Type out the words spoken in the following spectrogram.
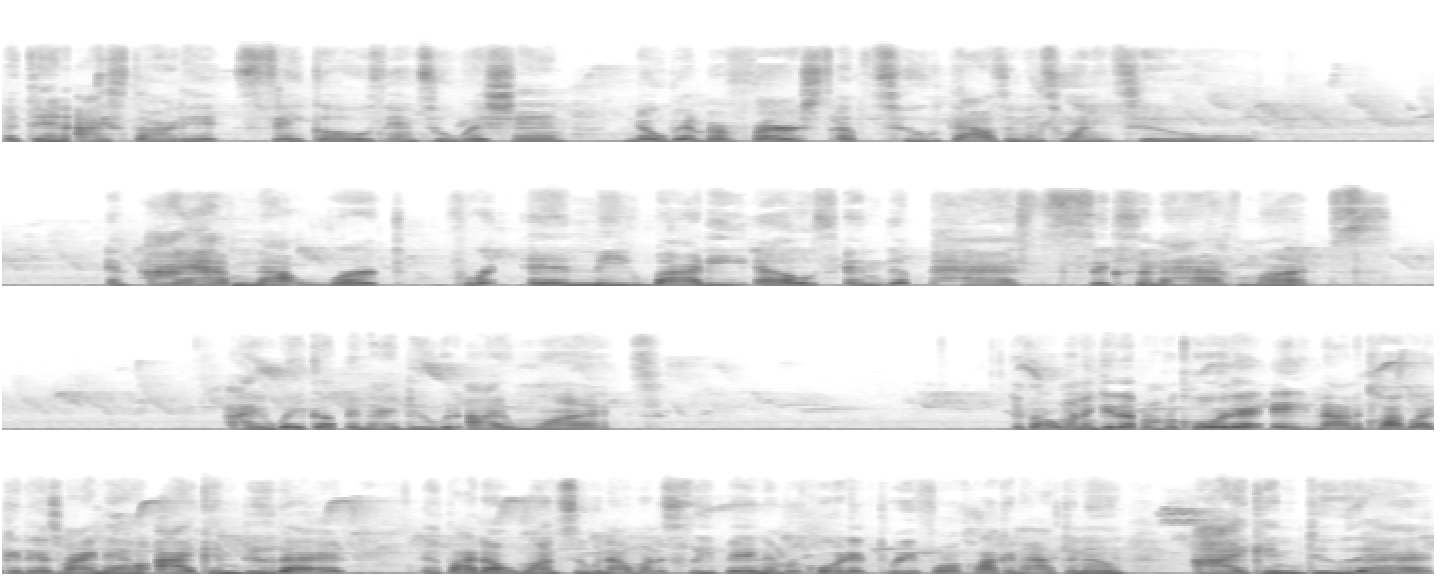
But then I started Seiko's Intuition November 1st of 2022. And I have not worked for anybody else in the past six and a half months. I wake up and I do what I want. If I want to get up and record at 8, 9 o'clock like it is right now, I can do that. If I don't want to and I want to sleep in and record at 3 4 o'clock in the afternoon, I can do that.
